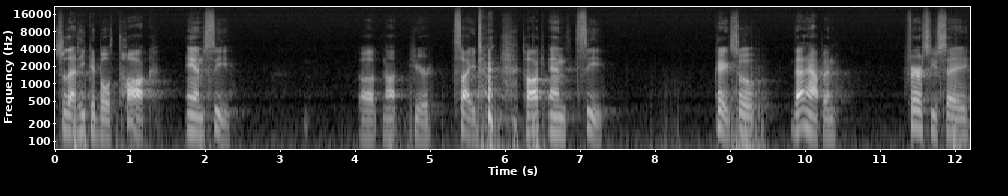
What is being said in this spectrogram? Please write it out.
so that he could both talk and see. Uh, not hear, sight, talk and see. Okay, so that happened. Pharisees say,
